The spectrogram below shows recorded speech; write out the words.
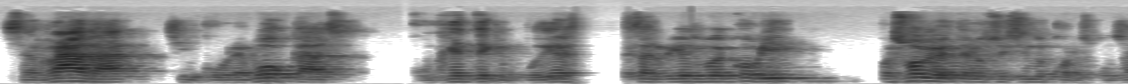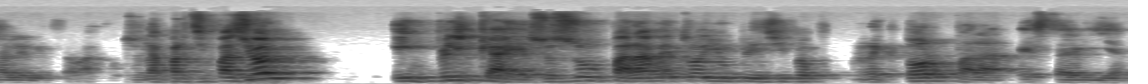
cerrada, sin cubrebocas, con gente que pudiera estar en riesgo de COVID, pues obviamente no estoy siendo corresponsable en mi trabajo. Entonces, la participación implica eso, es un parámetro y un principio rector para esta guía.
